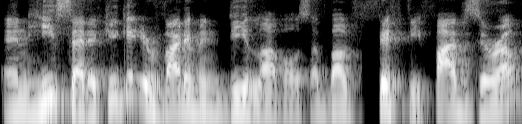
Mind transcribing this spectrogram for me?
And he said if you get your vitamin D levels above 50, 50,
